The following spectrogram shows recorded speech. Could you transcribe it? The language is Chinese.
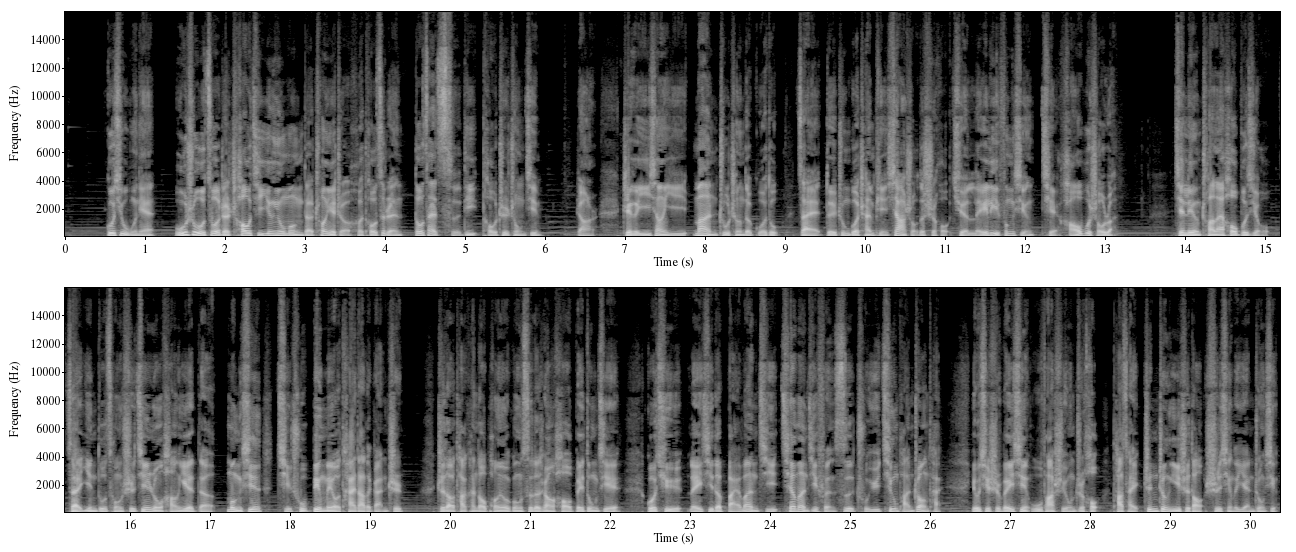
过去五年，无数做着超级应用梦的创业者和投资人都在此地投掷重金。然而，这个一向以慢著称的国度，在对中国产品下手的时候却雷厉风行，且毫不手软。禁令传来后不久，在印度从事金融行业的孟欣起初并没有太大的感知。直到他看到朋友公司的账号被冻结，过去累积的百万级、千万级粉丝处于清盘状态，尤其是微信无法使用之后，他才真正意识到事情的严重性。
